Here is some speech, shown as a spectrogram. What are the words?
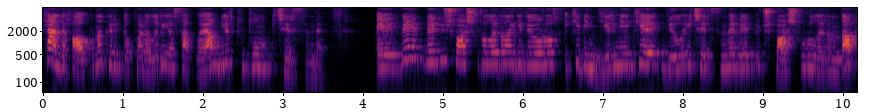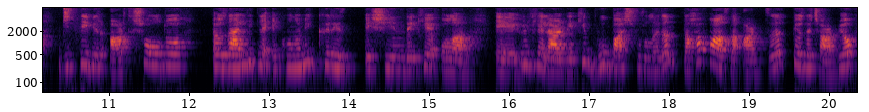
kendi halkına kripto paraları yasaklayan bir tutum içerisinde. E, ve Web3 başvurularına gidiyoruz. 2022 yılı içerisinde Web3 başvurularında ciddi bir artış oldu. Özellikle ekonomik kriz eşiğindeki olan e, ülkelerdeki bu başvuruların daha fazla arttığı göze çarpıyor.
